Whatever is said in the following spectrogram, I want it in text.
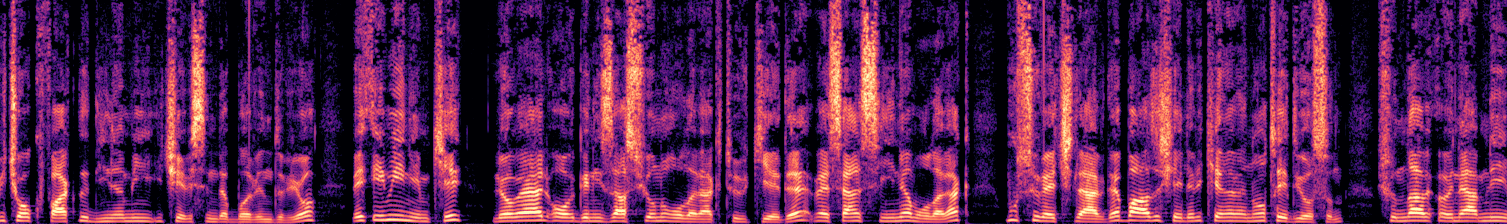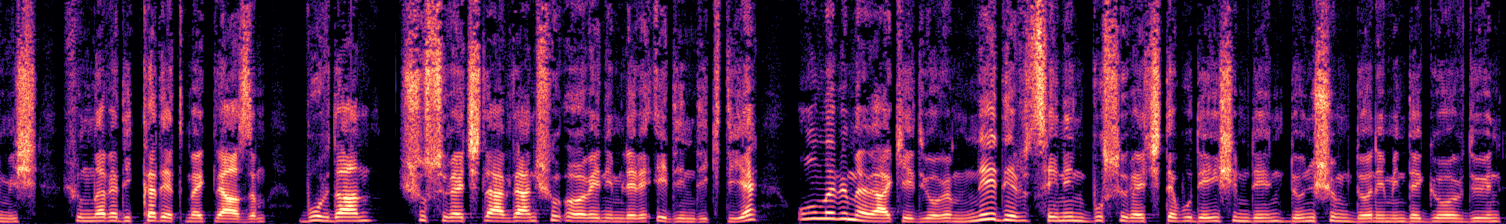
Birçok farklı dinamiği içerisinde barındırıyor ve eminim ki L'Oreal organizasyonu olarak Türkiye'de ve sen Sinem olarak bu süreçlerde bazı şeyleri kenara not ediyorsun. Şunlar önemliymiş, şunlara dikkat etmek lazım. Buradan şu süreçlerden şu öğrenimleri edindik diye. Onları merak ediyorum. Nedir senin bu süreçte, bu değişim dönüşüm döneminde gördüğün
